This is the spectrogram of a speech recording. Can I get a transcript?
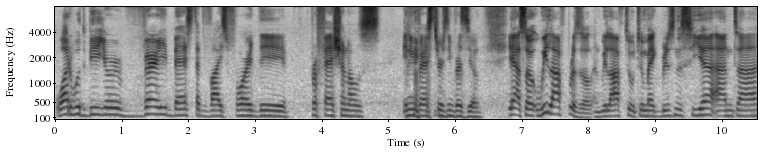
What would be your very best advice for the professionals and investors in brazil? Yeah so we love brazil and we love to, to make business here. And uh,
